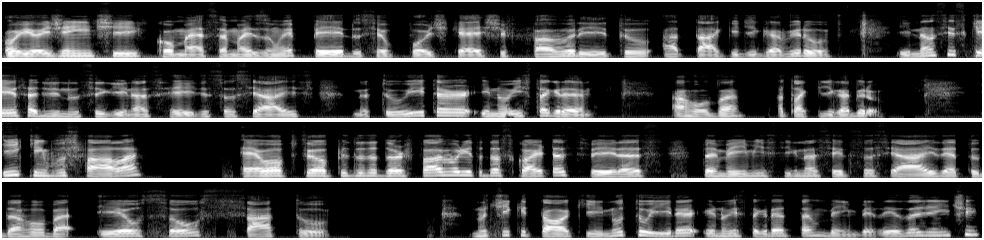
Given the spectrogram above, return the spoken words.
Oi, oi, gente! Começa mais um EP do seu podcast favorito, Ataque de Gabiru. E não se esqueça de nos seguir nas redes sociais, no Twitter e no Instagram, arroba Ataque de Gabiru. E quem vos fala é o seu apresentador favorito das quartas-feiras. Também me siga nas redes sociais, é tudo arroba eu sou Sato. No TikTok, no Twitter e no Instagram também, beleza, gente?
